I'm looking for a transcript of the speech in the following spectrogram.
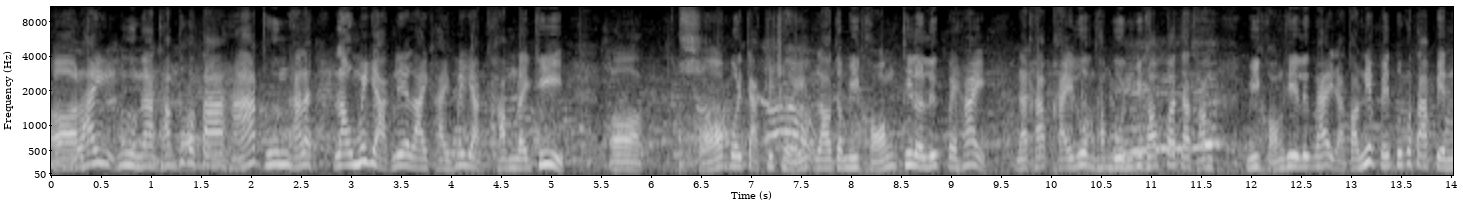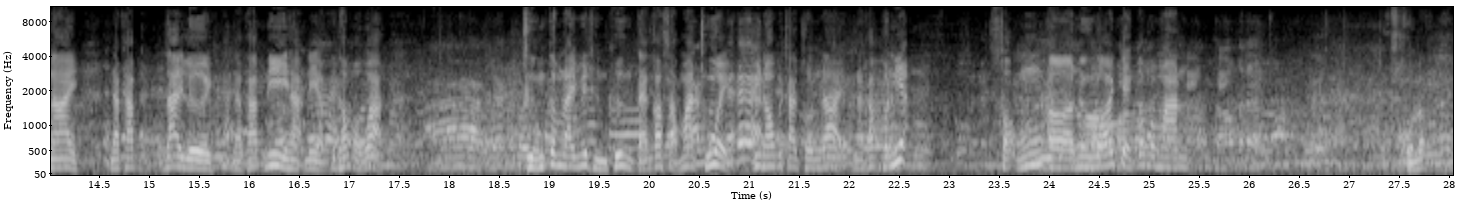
เอ่อไล่นู่นนะทำตุ๊กตาหาทุนหาอะไรเราไม่อยากเรียรายใครไม่อยากทำอะไรที่เออขอบริจาคเฉยๆ เราจะมีของที่ระลึกไปให้นะครับ ใครร่วมทำบุญพี่ท็อปก็จะทำมีของที่ระลึกไปให้แต่ตอนนี้เป็นตุ๊กตาเปลี่ยนนายนะครับได้เลยนะครับนี่ฮะเนี่ยพี่ท็อปบอกว่าถึงกำไรไม่ถึงครึ่ง แต่ก็สามารถช่วยพี่น้องประชาชนได้นะครับ วันนี้สองเอ่อหนึ่งร้อยเจ็ดก็ประมาณคนละโห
